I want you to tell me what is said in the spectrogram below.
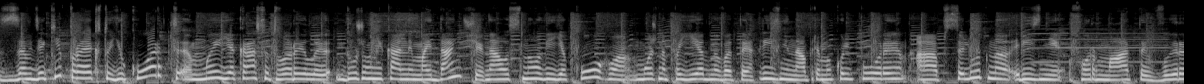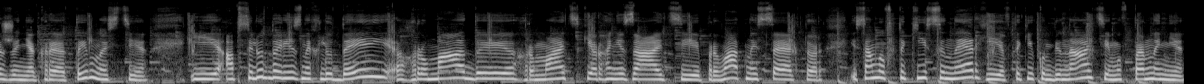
Завдяки проекту ЮКОРТ ми якраз утворили дуже унікальний майданчик, на основі якого можна поєднувати різні напрями культури, абсолютно різні формати вираження креативності і абсолютно різних людей, громади, громадські організації, приватний сектор. І саме в такій синергії, в такій комбінації, ми впевнені,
